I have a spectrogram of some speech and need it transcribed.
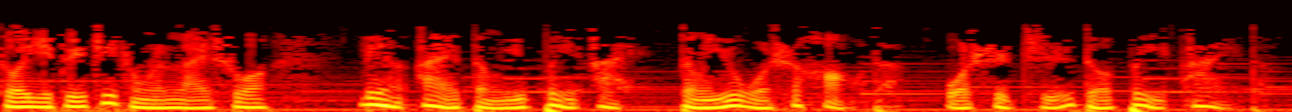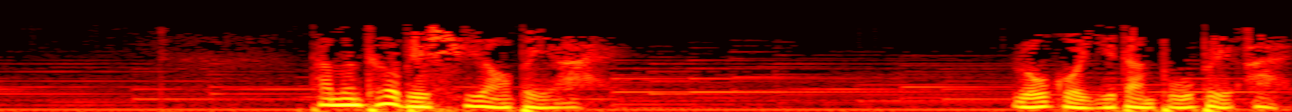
所以，对这种人来说，恋爱等于被爱，等于我是好的，我是值得被爱的。他们特别需要被爱。如果一旦不被爱，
